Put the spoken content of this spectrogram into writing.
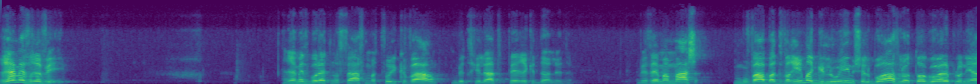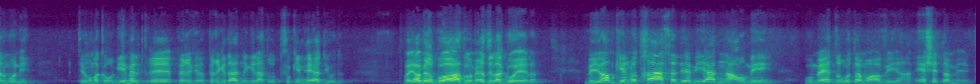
רמז רביעי. רמז בולט נוסף מצוי כבר בתחילת פרק ד', וזה ממש מובא בדברים הגלויים של בועז לאותו גואל פלוני אלמוני. תראו מקור ג', אה, פרק, פרק ד' מגילת רות, פסוקים ה' עד י'. ויאמר בועז, הוא אומר את זה לגואל, ביום כי נותך השדה מיד נעמי ומאת רות המואביה, אשת המת,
